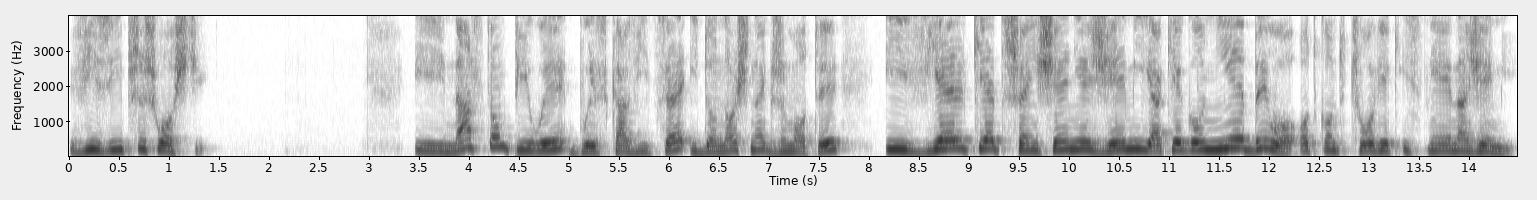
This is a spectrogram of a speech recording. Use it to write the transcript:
wizji przyszłości. I nastąpiły błyskawice i donośne grzmoty i wielkie trzęsienie ziemi, jakiego nie było, odkąd człowiek istnieje na ziemi.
